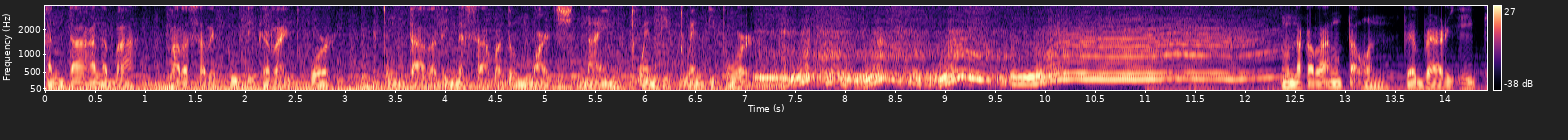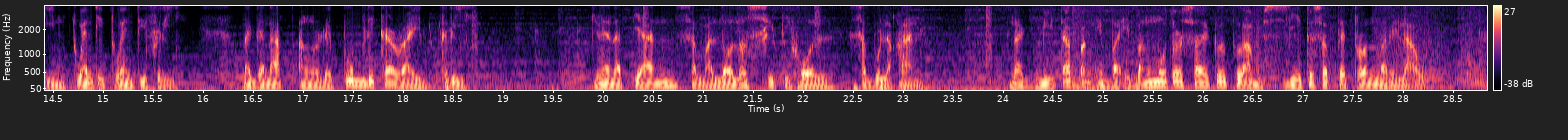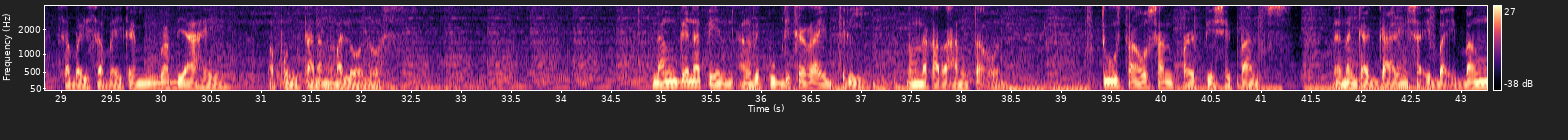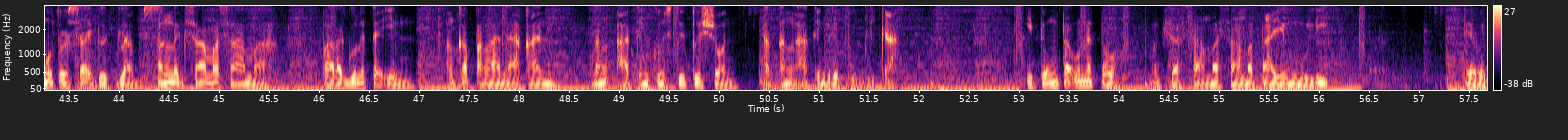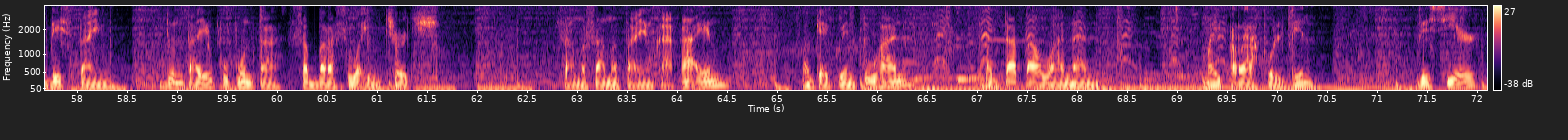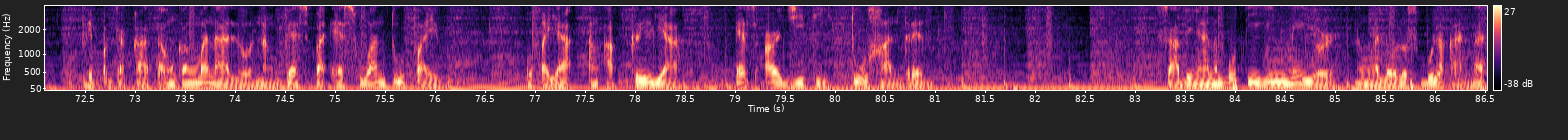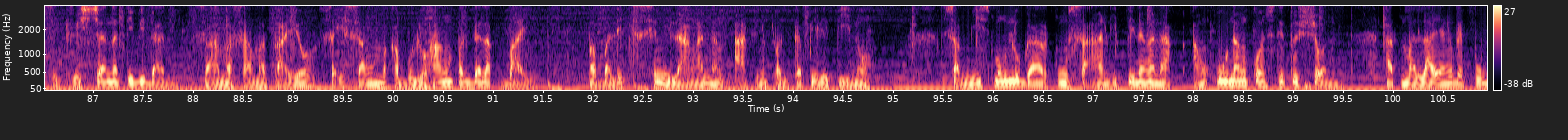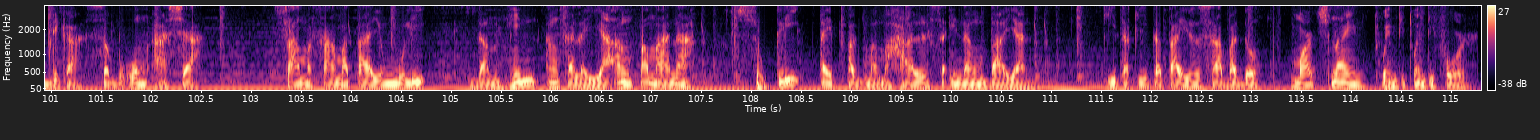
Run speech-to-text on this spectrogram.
Handa ka na ba para sa Republica Ride 4 itong darating na Sabado, March 9, 2024? Noong nakaraang taon, February 18, 2023, naganap ang Republica Ride 3. Ginanap yan sa Malolos City Hall sa Bulacan. Nag-meet up ang iba-ibang motorcycle clubs dito sa Petron Marilao. Sabay-sabay kami babiyahe papunta ng Malolos. Nang ganapin ang Republica Ride 3 noong nakaraang taon, 2,000 participants na nanggagaling sa iba-ibang motorcycle clubs ang nagsama-sama para gunitain ang kapanganakan ng ating konstitusyon at ang ating republika. Itong taon na to, magsasama-sama tayong muli. Pero this time, dun tayo pupunta sa Baraswain Church. Sama-sama tayong kakain, magkikwentuhan, magtatawanan. May paraffle din. This year, may pagkakataong kang manalo ng Vespa S125 o kaya ang Aprilia SRGT 200. Sabi nga ng butihing mayor ng Malolos, Bulacan na si Christian Natividad, sama-sama tayo sa isang makabuluhang pagdalakbay pabalik sa sinilangan ng ating pagka-Pilipino sa mismong lugar kung saan ipinanganak ang unang konstitusyon at malayang republika sa buong Asya. Sama-sama tayong muli, damhin ang kalayaang pamana. Sukli ay pagmamahal sa inang bayan. Kita-kita tayo sa Sabado, March 9, 2024.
